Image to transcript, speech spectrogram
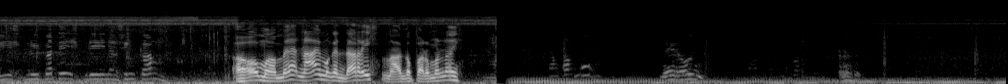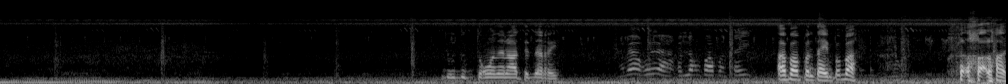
I-spray pati, spray ng singkang. Oo, mamaya na ay maganda rin. Maaga pa naman ay. Ng kangkong. Meron. Dudugtungan na natin na rin. Wala kuya, akin lang papantay. Ah, papantayin pa ba? Akala-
